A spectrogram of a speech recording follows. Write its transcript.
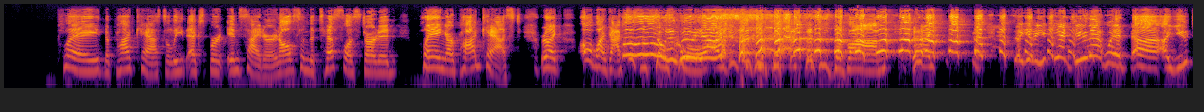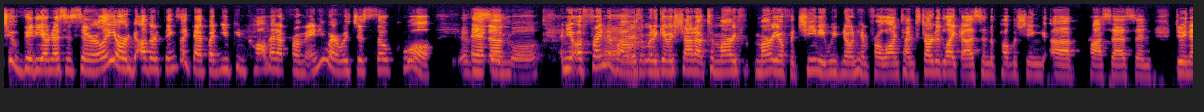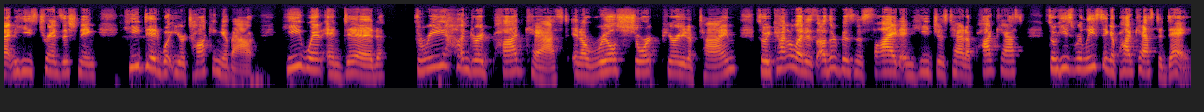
"Play the podcast, Elite Expert Insider," and all of a sudden the Tesla started playing our podcast. We're like, "Oh my gosh, this is so Oh, cool! yeah. I just, this, is, this is the bomb." so you know you can't do that with uh, a youtube video necessarily or other things like that but you can call that up from anywhere it was just so cool And, so um, cool. and you know a friend of ours i'm going to give a shout out to Mari, mario Ficini. we've known him for a long time started like us in the publishing uh, process and doing that and he's transitioning he did what you're talking about he went and did 300 podcasts in a real short period of time. So he kind of let his other business slide and he just had a podcast. So he's releasing a podcast a day.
